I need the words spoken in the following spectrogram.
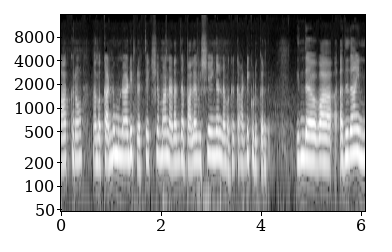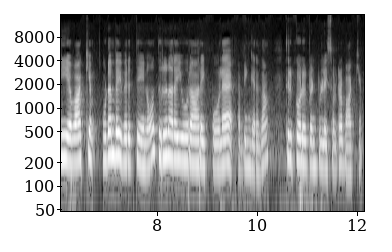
பார்க்குறோம் நம்ம கண்ணு முன்னாடி பிரத்யட்சமாக நடந்த பல விஷயங்கள் நமக்கு காட்டி கொடுக்கறது. இந்த வா அதுதான் இன்னிய வாக்கியம். உடம்பை வெறுத்தேனோ திருநறையூராரைப் போல அப்படிங்கிறது தான் திருக்கோளூர் பெண் பிள்ளை சொல்கிற வாக்கியம்.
